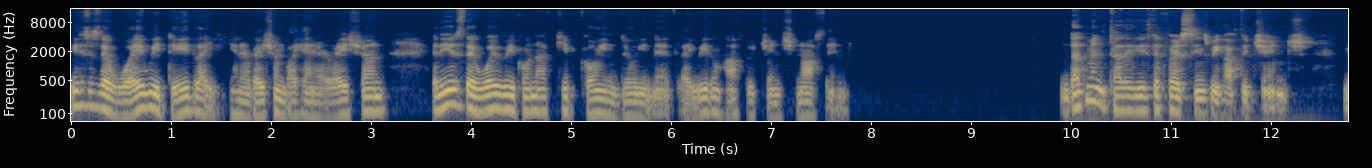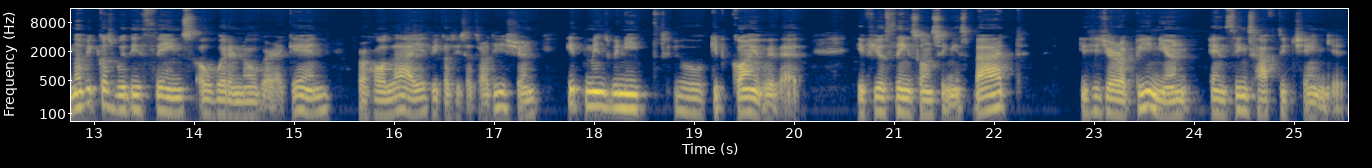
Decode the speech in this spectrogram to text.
this is the way we did like generation by generation this is the way we're gonna keep going doing it like we don't have to change nothing that mentality is the first thing we have to change. Not because we did things over and over again our whole life because it's a tradition, it means we need to keep going with it. If you think something is bad, it is your opinion and things have to change it.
